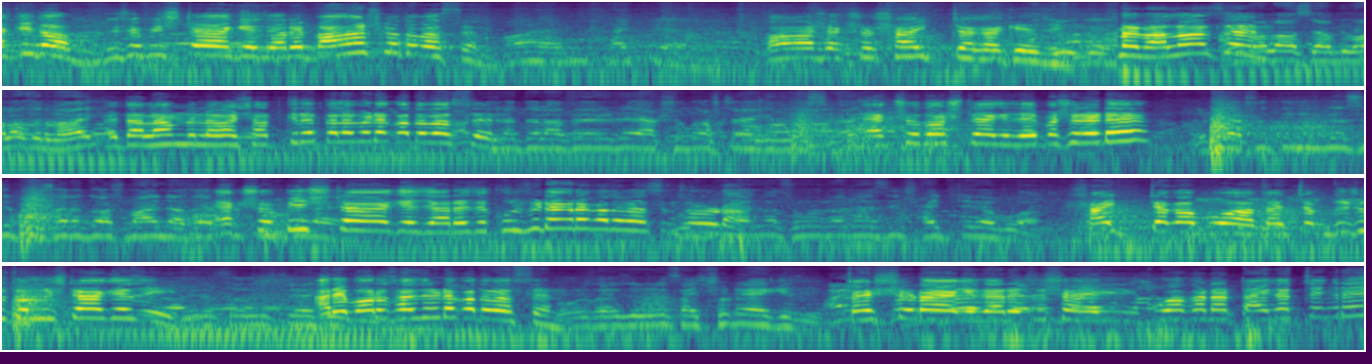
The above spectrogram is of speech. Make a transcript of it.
একই দাম বিশ টাকা কেজি আর কত পাচ্ছেন? একশো ষাট টাকা কেজি। ভাই ভালো আছেন? ভালো আছে আপনি ভালো আছেন ভাই? এই আলহামদুলিল্লাহ ভাই সাতক্ষীরা তেলে বেড়ে কত পাচ্ছেন? তেলাপিয়া এটা একশো দশ টাকা কেজি একশো দশ টাকা কেজি এই পাশে রেটে একশো বেশি বিশ টাকা। কেজি। আর এই যে কুলফি কত ছোটটা বেশি টাকা পোয়া। ষাট টাকা পোয়া চক টাকা কেজি। আর বড় সাইজের এটা কত পাচ্ছেন বড় সাইজের এটা চারশো টাকা কেজি। চারশো টাকা কেজি। আর এই যে সেই কুয়াকাটা টাইগার চিংড়ি?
